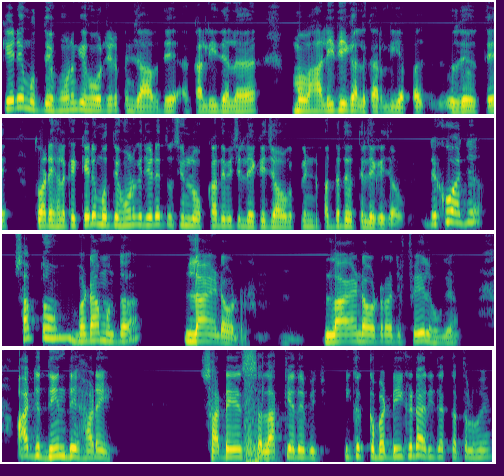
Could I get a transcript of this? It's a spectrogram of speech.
ਕਿਹੜੇ ਮੁੱਦੇ ਹੋਣਗੇ ਹੋਰ ਜਿਹੜੇ ਪੰਜਾਬ ਦੇ ਅਕਾਲੀ ਦਲ ਮੋਹਾਲੀ ਦੀ ਗੱਲ ਕਰ ਲਈ ਆਪਾਂ ਉਹਦੇ ਉੱਤੇ? ਤੁਹਾਡੇ ਹਲਕੇ ਕਿਹੜੇ ਮੁੱਦੇ ਹੋਣਗੇ ਜਿਹੜੇ ਤੁਸੀਂ ਲੋਕਾਂ ਦੇ ਵਿੱਚ ਲੈ ਕੇ ਜਾਓਗੇ ਪਿੰਡ ਪੱਧਰ ਦੇ ਉੱਤੇ ਲੈ ਕੇ ਜਾਓਗੇ? ਦੇਖੋ ਅੱਜ ਸਭ ਤੋਂ ਵੱਡਾ ਮੁੱਦਾ law and order. Law and order ਅੱਜ ਫੇਲ ਹੋ ਗਿਆ। ਅੱਜ ਦਿਨ ਦਿਹਾੜੇ ਸਾਡੇ ਇਸ ਇਲਾਕੇ ਦੇ ਵਿੱਚ ਇੱਕ ਕਬੱਡੀ ਖਿਡਾਰੀ ਦਾ ਕਤਲ ਹੋਇਆ।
